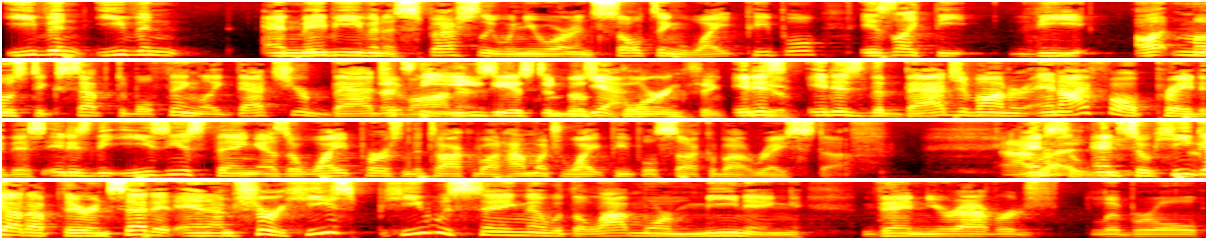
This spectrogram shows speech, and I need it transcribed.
even even and maybe even especially when you are insulting white people, is like the the utmost acceptable thing. Like that's your badge that's of honor. That's the easiest and most yeah. boring thing. It is. Do. It is the badge of honor, and I fall prey to this. It is the easiest thing as a white person to talk about how much white people suck about race stuff. And, and, so he got up there and said it, and I'm sure he's he was saying that with a lot more meaning than your average liberal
